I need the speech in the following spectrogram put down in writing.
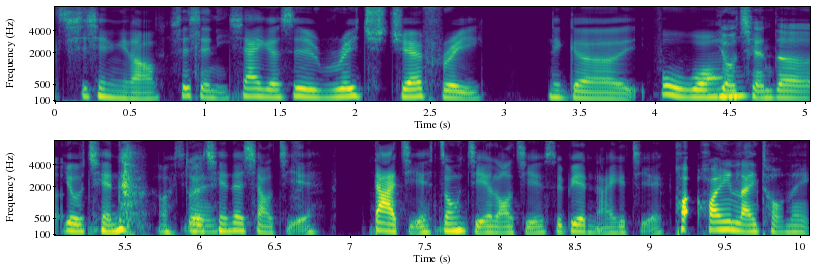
谢谢你喽，谢谢你。下一个是 Rich Jeffrey，那个富翁，有钱的，有钱的，有钱的小杰、大杰、中杰、老杰，随便哪一个杰，欢欢迎来投内。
